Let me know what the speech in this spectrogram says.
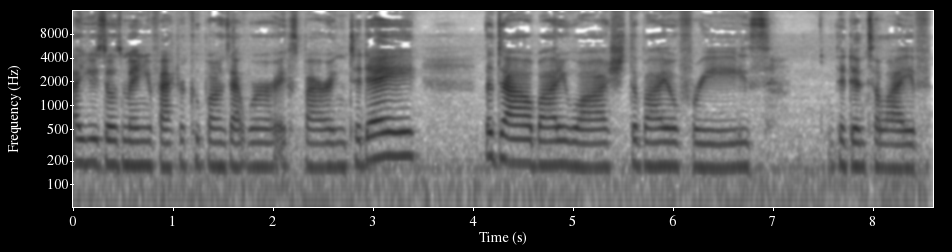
I used those manufacturer coupons that were expiring today. The Dial Body Wash, the BioFreeze, the Dental Life,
